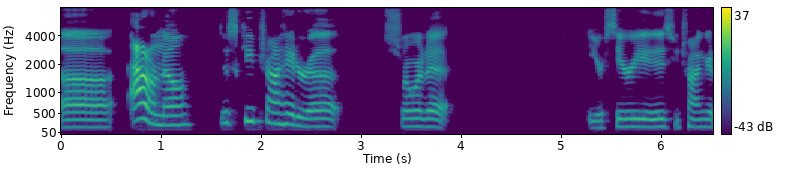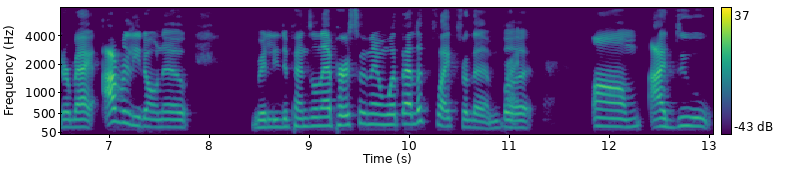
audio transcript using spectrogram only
uh, I don't know. Just keep trying to hit her up. Show her that you're serious. You try and get her back. I really don't know. Really depends on that person and what that looks like for them. Right. But um, I do,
